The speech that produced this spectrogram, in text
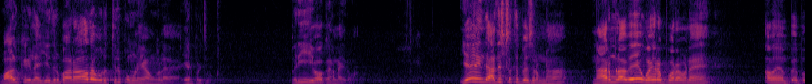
வாழ்க்கையில் எதிர்பாராத ஒரு திருப்பு முனையை அவங்கள ஏற்படுத்தி விட்டுரும். பெரிய யோகாரன் ஆயிடுவான். ஏன் இந்த அதிர்ஷ்டத்தை பேசுகிறோம்னா நார்மலாகவே உயர போகிறவனை அவன் இப்போ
